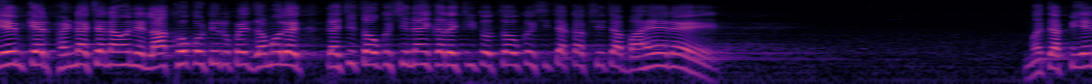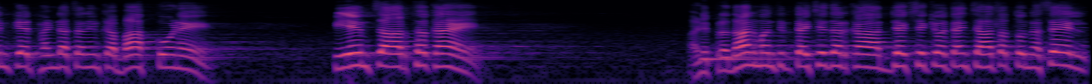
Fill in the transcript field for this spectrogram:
पी एम केअर फंडाच्या नावाने लाखो कोटी रुपये जमवलेत. त्याची चौकशी नाही करायची तो चौकशीच्या कक्षेच्या बाहेर आहे. मग त्या पी एम केअर फंडाचा नेमका बाप कोण आहे? पी एमचा अर्थ काय? आणि प्रधानमंत्री त्याचे जर का अध्यक्ष किंवा त्यांच्या हातात तो नसेल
